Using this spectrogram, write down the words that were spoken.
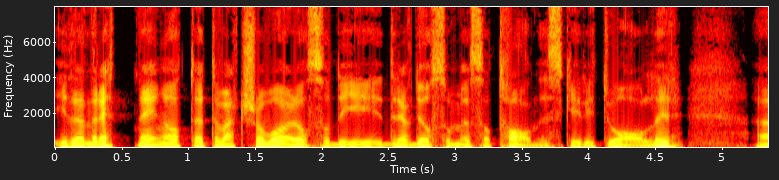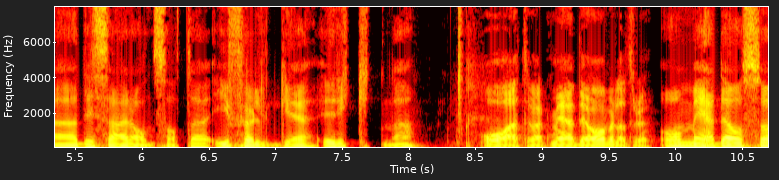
i den retning at etter hvert så var også de, drev de også med sataniske ritualer, eh, disse her ansatte, ifølge ryktene. Og etter hvert media òg, vil jeg tro. Og media også.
